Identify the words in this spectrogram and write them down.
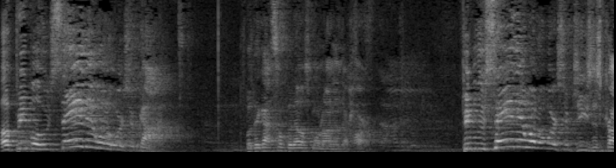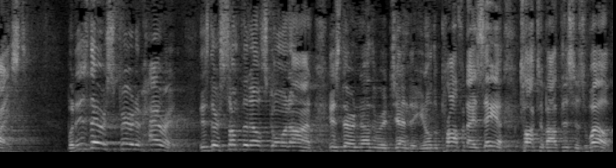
Of people who say they want to worship God, but they got something else going on in their heart. People who say they want to worship Jesus Christ, But is there a spirit of Herod? Is there something else going on? Is there another agenda? You know, the prophet Isaiah talked about this as well.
